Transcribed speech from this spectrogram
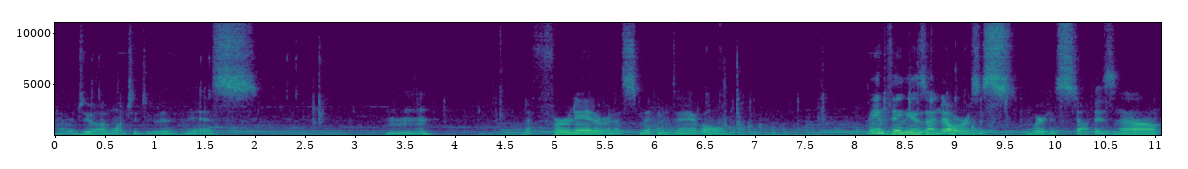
How do I want to do this? Hmm. And a furnator and a smithing table. Main thing is, I know where his, where his stuff is now.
